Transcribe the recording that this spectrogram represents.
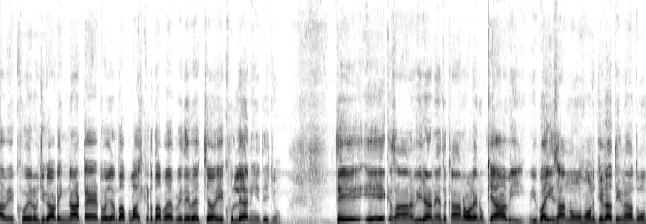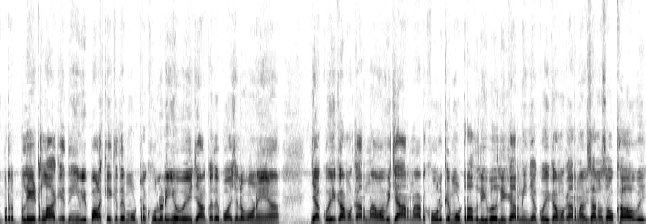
ਆ ਵੇਖੋ, ਇਹਨੂੰ ਜਗਾੜ ਇੰਨਾ ਟਾਈਟ ਹੋ ਜਾਂਦਾ ਪਲਾਸਟਿਕ ਦਾ ਪੈਪ ਇਹਦੇ ਵਿੱਚ, ਇਹ ਖੁੱਲਿਆ ਨਹੀਂ ਇਹਦੇ ਚੋਂ। ਤੇ ਇਹ ਕਿਸਾਨ ਵੀਰਾਂ ਨੇ ਦੁਕਾਨ ਵਾਲਿਆਂ ਨੂੰ ਕਿਹਾ ਵੀ ਵੀ ਬਾਈ ਸਾਨੂੰ ਹੁਣ ਜਿਹੜਾ ਦੇਣਾ ਤੂੰ ਪਲੇਟ ਲਾ ਕੇ ਦੇਈ ਵੀ ਭਲ ਕੇ ਕਿਤੇ ਮੋਟਰ ਖੋਲਣੀ ਹੋਵੇ ਜਾਂ ਕਿਤੇ ਬੁਸ਼ ਲਵਾਉਣੇ ਆ ਜਾਂ ਕੋਈ ਕੰਮ ਕਰਨਾ ਵਾ ਵੀ ਚਾਰ ਨਾਟ ਖੋਲ ਕੇ ਮੋਟਰ ਅਦਲੀ ਬਦਲੀ ਕਰਨੀ ਜਾਂ ਕੋਈ ਕੰਮ ਕਰਨਾ ਵੀ ਸਾਨੂੰ ਸੌਖਾ ਹੋਵੇ।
